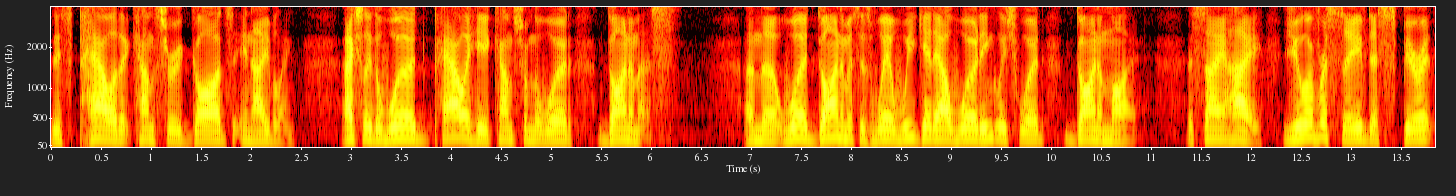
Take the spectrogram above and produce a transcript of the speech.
this power that comes through God's enabling. Actually, the word power here comes from the word dynamis. And the word dynamis is where we get our word, English word, dynamite. It's saying, hey, you have received a spirit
